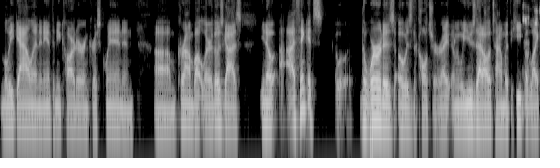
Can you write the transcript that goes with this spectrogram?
malik allen and anthony carter and chris quinn and um, Caron butler those guys you know i think it's the word is oh is the culture right i mean we use that all the time with the heat but like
